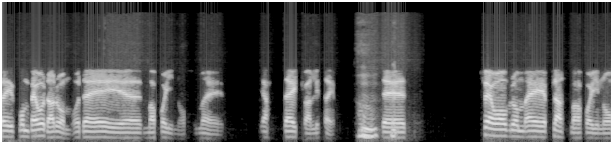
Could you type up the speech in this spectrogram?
vi från båda dem och det är eh, maskiner som är... Ja, det är kvalitet. Mm. Det, två av dem är plastmaskiner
